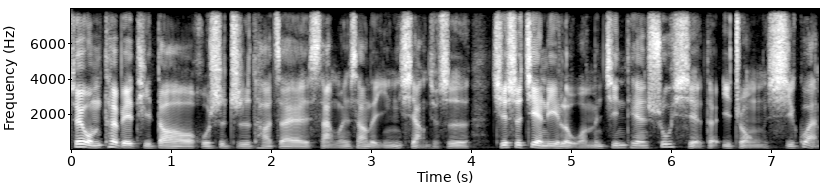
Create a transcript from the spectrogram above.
所以我们特别提到胡适之他在散文上的影响，就是其实建立了我们今天书写的一种习惯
